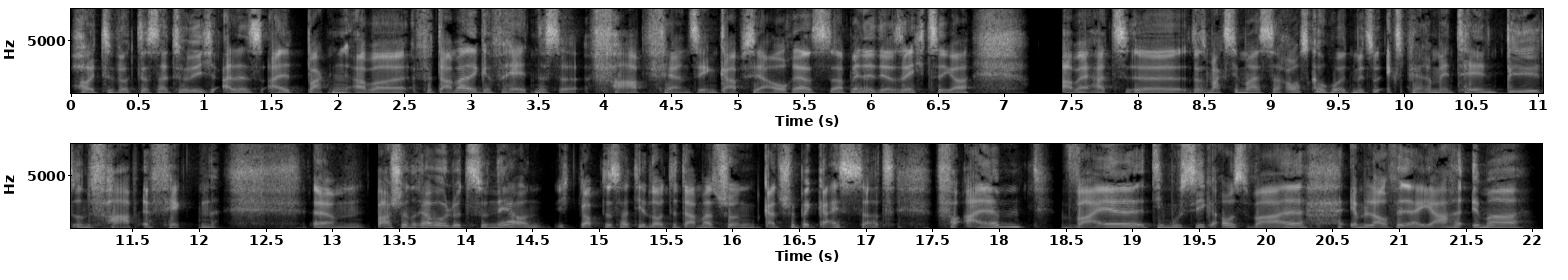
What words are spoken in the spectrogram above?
Heute wirkt das natürlich alles altbacken, aber für damalige Verhältnisse, Farbfernsehen gab es ja auch erst ab Ende ja. der 60er. Aber er hat äh, das Maximalste rausgeholt mit so experimentellen Bild- und Farbeffekten. Ähm, war schon revolutionär und ich glaube, das hat die Leute damals schon ganz schön begeistert. Vor allem, weil die Musikauswahl im Laufe der Jahre immer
